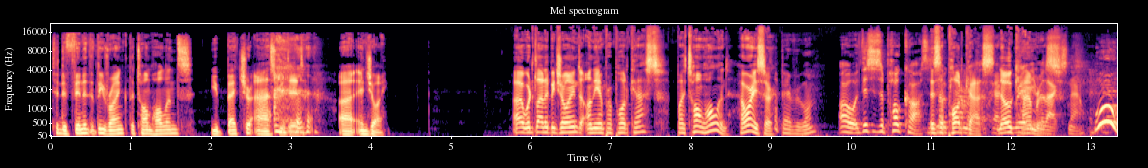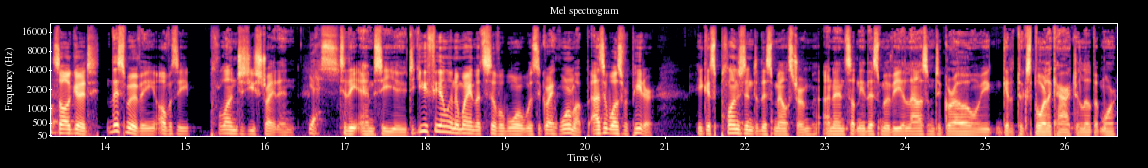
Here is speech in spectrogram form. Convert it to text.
to definitively rank the Tom Hollands? You bet your ass we did. Uh, enjoy. Uh, we're glad to be joined on the Empire podcast by Tom Holland. How are you, sir? up, everyone? Oh, this is a podcast. This is There's a no cameras. podcast, Okay, no I'm really cameras. Relaxed now. It's all good. This movie obviously plunges you straight in Yes. to the MCU. Did you feel in a way that Civil War was a great warm up, as it was for Peter? He gets plunged into this maelstrom, and then suddenly this movie allows him to grow, and we get to explore the character a little bit more.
